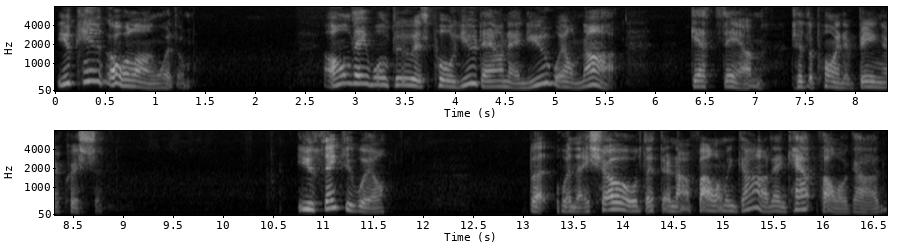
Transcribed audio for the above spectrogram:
You can't go along with them. All they will do is pull you down, and you will not get them to the point of being a Christian. You think you will, but when they show that they're not following God and can't follow God,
